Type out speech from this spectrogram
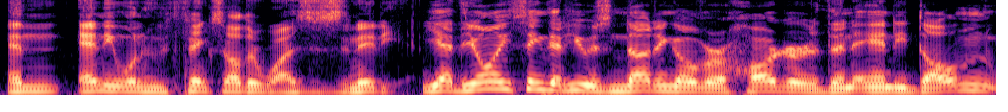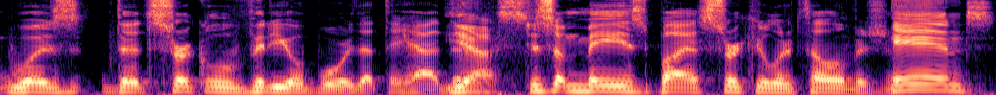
and anyone who thinks otherwise is an idiot. Yeah, the only thing that he was nutting over harder than Andy Dalton was that circle video board that they had there. Yes. Just amazed by a circular television. And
